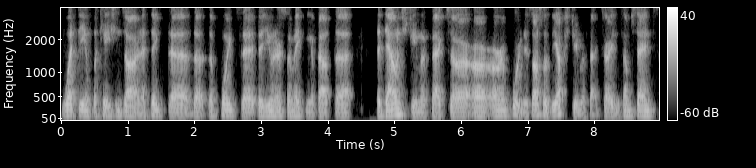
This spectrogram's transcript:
what the implications are. And I think the the, the points that, that you are making about the the downstream effects are, are, are important. It's also the upstream effects, right? In some sense,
